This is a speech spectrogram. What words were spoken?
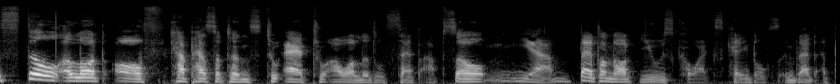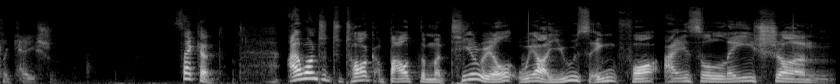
Still a lot of capacitance to add to our little setup. So yeah, better not use coax cables in that application. Second, I wanted to talk about the material we are using for isolation.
